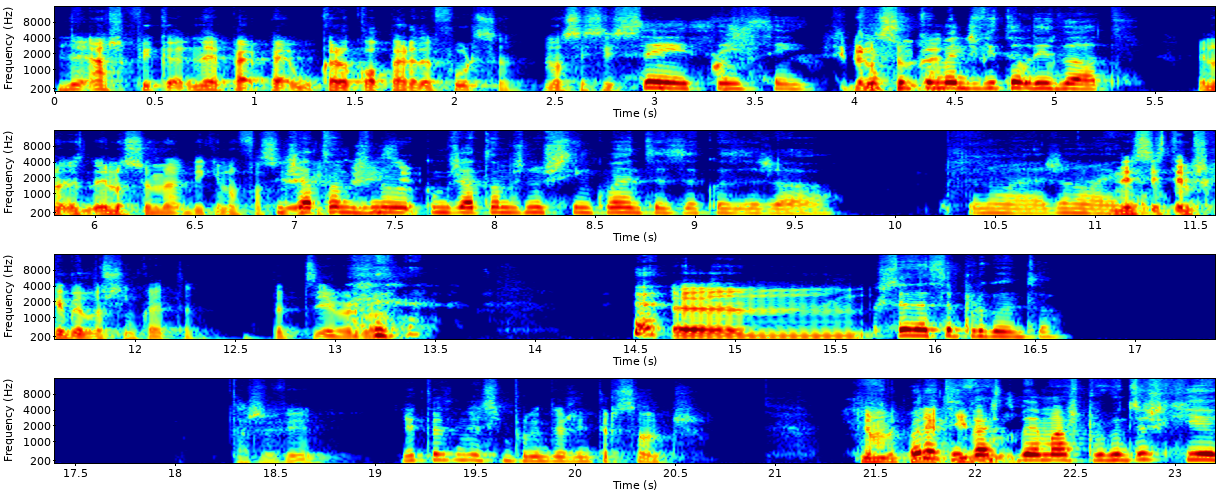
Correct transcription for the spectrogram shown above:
Né, Acho que fica. Né, per- per- o caracol perde a força. Não sei se isso. Sim, tipo, sim, acho- sim. tipo, sou com menos vitalidade. Eu não, eu não sou médico, eu não faço já, estamos eu no, como já estamos nos 50, a coisa já, já não é, já não é Nem sei se temos cabelo aos 50, para dizer a verdade. Ahm, Gostei dessa pergunta. estás a ver? E até tinha assim perguntas interessantes. Tinha, tinha Olha, tipo- tiveste bem mais perguntas que eu.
